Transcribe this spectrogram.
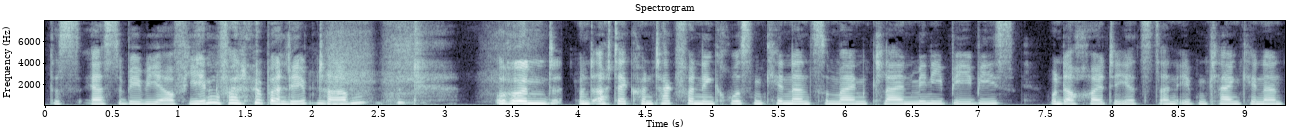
das erste Baby auf jeden Fall überlebt haben. Und, und auch der Kontakt von den großen Kindern zu meinen kleinen Mini-Babys und auch heute jetzt dann eben Kleinkindern,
